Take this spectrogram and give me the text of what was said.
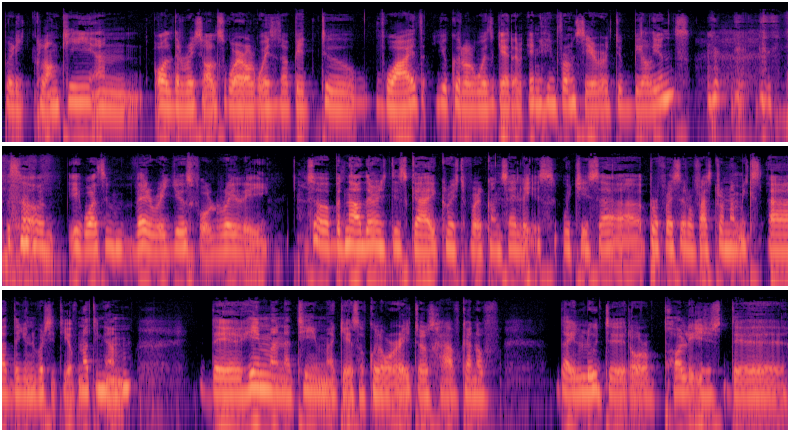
pretty clunky and all the results were always a bit too wide, you could always get anything from zero to billions. so it wasn't very useful, really. So, but now there is this guy, Christopher Conselice, which is a professor of astronomics at the University of Nottingham. The, him and a team, I guess, of collaborators have kind of diluted or polished the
